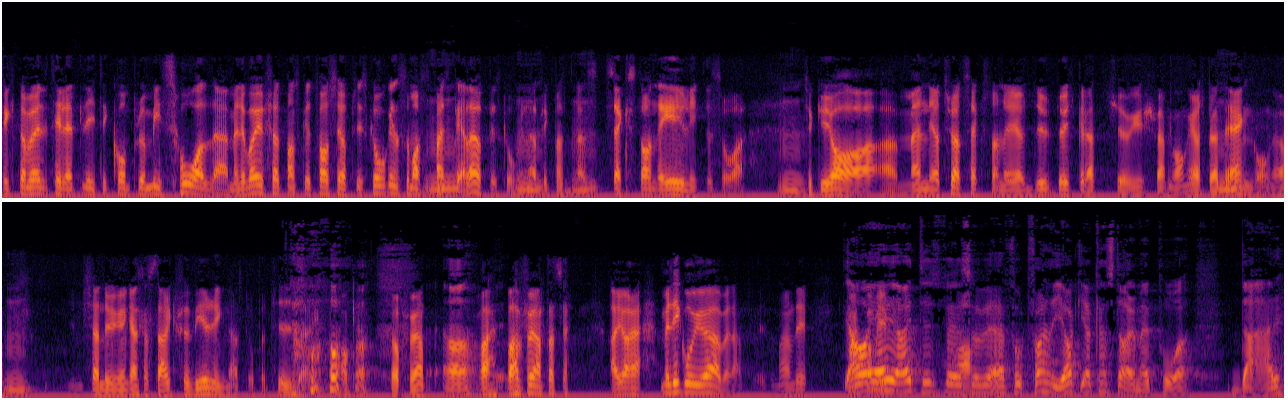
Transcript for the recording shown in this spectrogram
Fick de väl till ett litet kompromisshål där, men det var ju för att man skulle ta sig upp till skogen så måste mm. man spela upp i skogen. Mm. Där fick man spela mm. 16, det är ju lite så. Mm. Tycker jag. Men jag tror att 16 är, du, du har ju spelat 20-25 gånger, jag har spelat mm. en gång. Och mm. kände ju en ganska stark förvirring när jag stod på tid där. okay. Vad förväntas ja. vad, förväntas jag? Ja, jag, men det går ju över naturligtvis. Men det, Ja, jag, jag, är inte, ja. så jag fortfarande, jag, jag kan störa mig på där,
